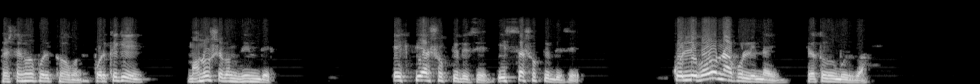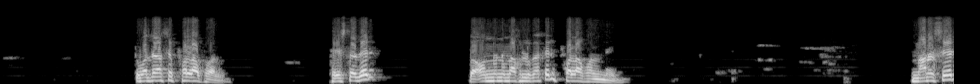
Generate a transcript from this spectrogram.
ফেরেশতাদের কোনো পরীক্ষা হবে না। পরীক্ষা কি? মানুষ এবং জিনদের। এখতিয়ার শক্তি দিছে, ইচ্ছা শক্তি দিছে। করলি করো, না করলি নাই সেটা তুমি বুঝবা। তোমাদের আছে ফলাফল। ফেরেশতাদের বা অন্যান্য মাখলুকাতের ফলাফল নেই। মানুষের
